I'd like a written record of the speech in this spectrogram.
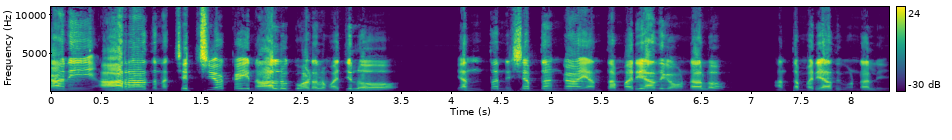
కానీ ఆరాధన చర్చి యొక్క ఈ నాలుగు గోడల మధ్యలో ఎంత నిశ్శబ్దంగా ఎంత మర్యాదగా ఉండాలో అంత మర్యాదగా ఉండాలి.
